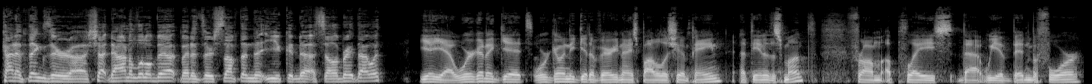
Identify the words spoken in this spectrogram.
kind of things are uh, shut down a little bit, but is there something that you could uh, celebrate that with? Yeah, yeah, we're gonna get we're going to get a very nice bottle of champagne at the end of this month from a place that we have been before.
